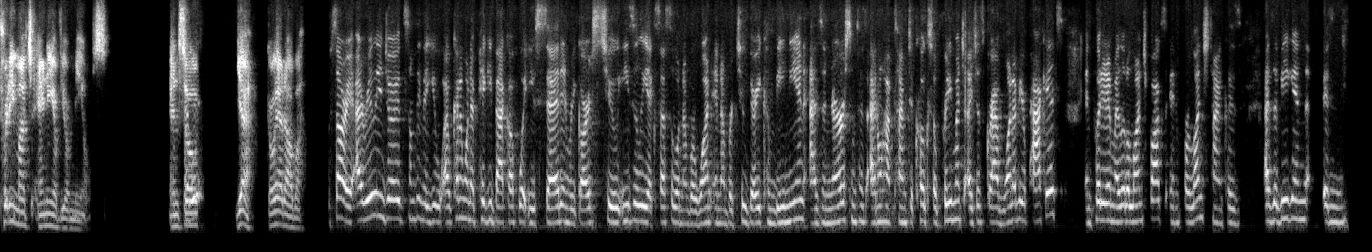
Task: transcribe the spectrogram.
pretty much any of your meals. And so, yeah, go ahead, Alba sorry, I really enjoyed something that you, I kind of want to piggyback off what you said in regards to easily accessible, number one, and number two, very convenient. As a nurse, sometimes I don't have time to cook. So pretty much I just grab one of your packets and put it in my little lunchbox and for lunchtime, because as a vegan, and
